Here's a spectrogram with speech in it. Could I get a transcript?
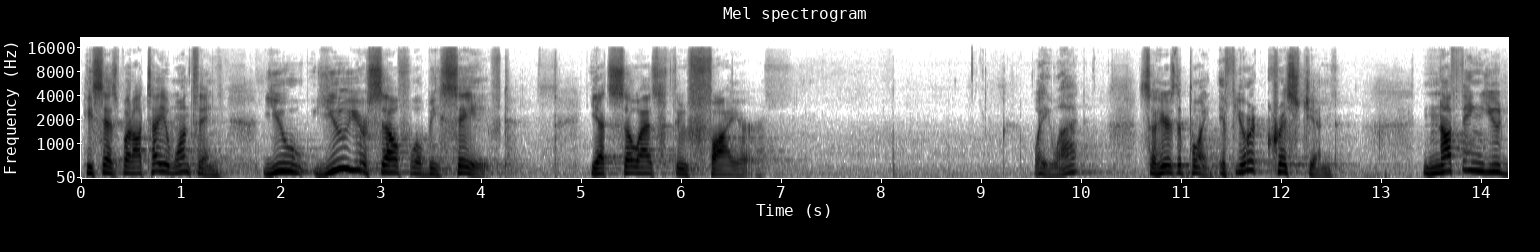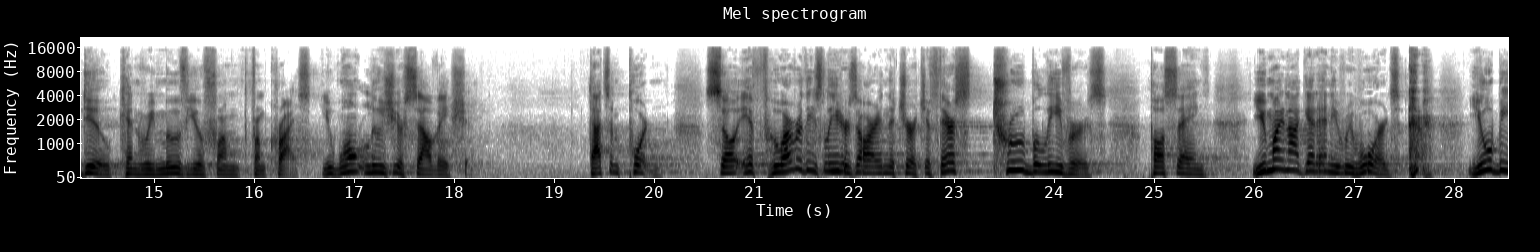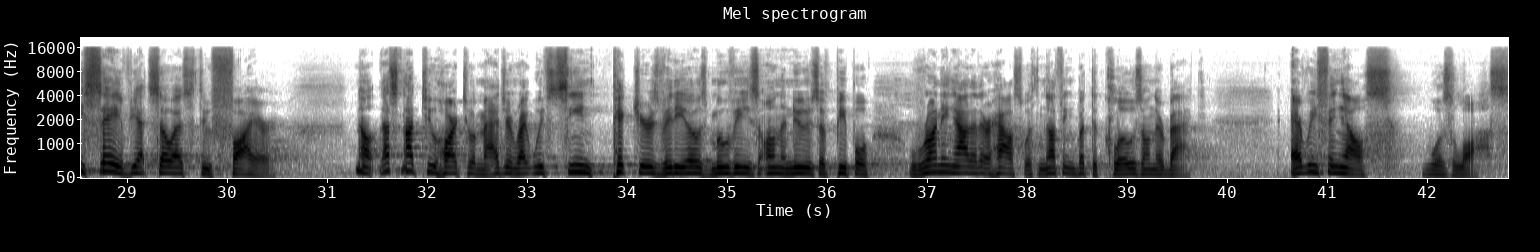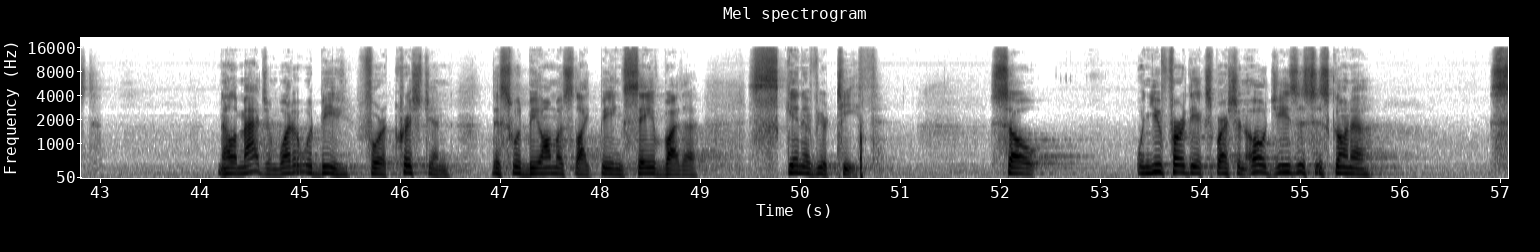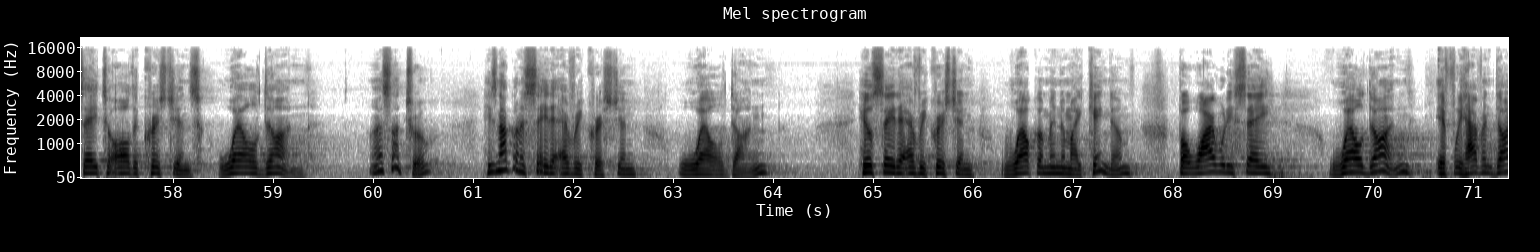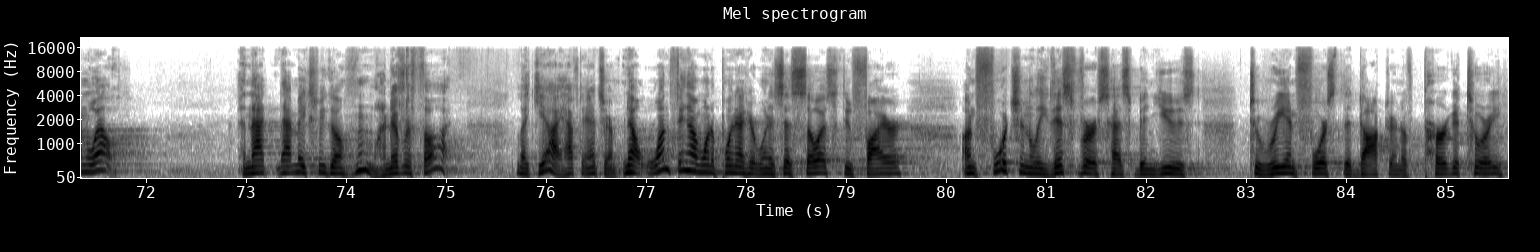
He says, but I'll tell you one thing you, you yourself will be saved yet so as through fire. Wait, what? So here's the point if you're a Christian, nothing you do can remove you from, from Christ. You won't lose your salvation. That's important. So if whoever these leaders are in the church, if they're true believers, Paul's saying, you might not get any rewards. You'll be saved, yet so as through fire. Now, that's not too hard to imagine, right? We've seen pictures, videos, movies on the news of people running out of their house with nothing but the clothes on their back. Everything else was lost. Now, imagine what it would be for a Christian. This would be almost like being saved by the skin of your teeth. So, when you've heard the expression, oh, Jesus is going to say to all the Christians, well done, well, that's not true. He's not going to say to every Christian, Well done. He'll say to every Christian, Welcome into my kingdom. But why would he say, Well done, if we haven't done well? And that, that makes me go, Hmm, I never thought. Like, yeah, I have to answer him. Now, one thing I want to point out here when it says, So as through fire, unfortunately, this verse has been used to reinforce the doctrine of purgatory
